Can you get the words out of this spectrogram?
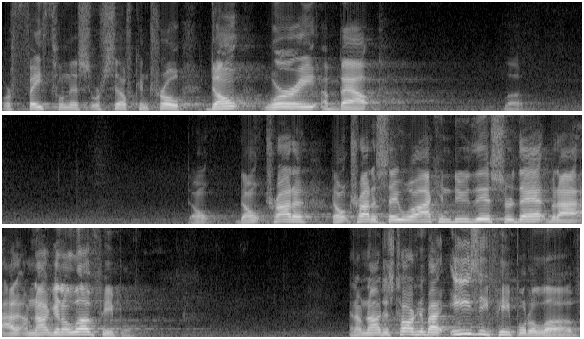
or faithfulness or self control, don't worry about love. Don't, don't, try to, don't try to say, well, I can do this or that, but I, I, I'm not going to love people. And I'm not just talking about easy people to love.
